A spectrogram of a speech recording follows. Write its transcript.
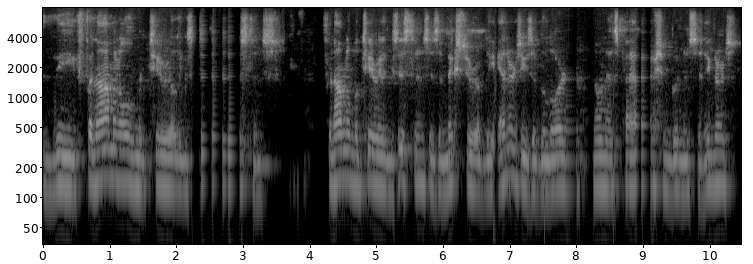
the phenomenal material existence. Phenomenal material existence is a mixture of the energies of the Lord, known as passion, goodness, and ignorance,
